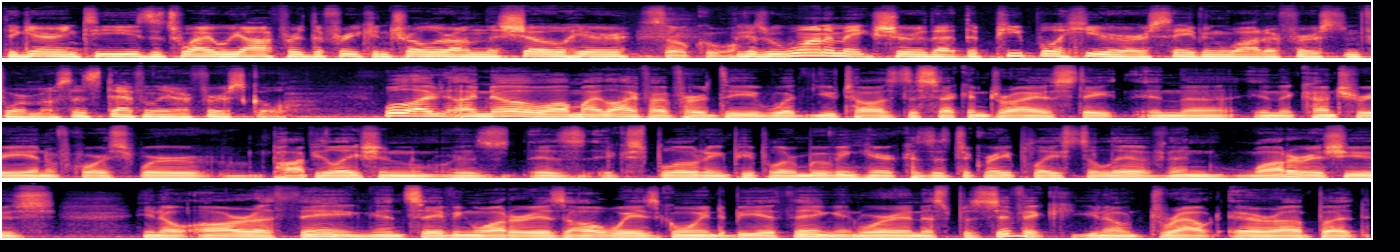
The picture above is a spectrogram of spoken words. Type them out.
the guarantees. That's why we offered the free controller on the show here. So cool. Because we want to make sure that the people here are saving water first and foremost. That's definitely our first goal. Well, I, I know all my life I've heard the what Utah is the second driest state in the in the country, and of course, where population is is exploding. People are moving here because it's a great place to live, and water issues, you know, are a thing, and saving water is always going to be a thing. And we're in a specific, you know, drought era, but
